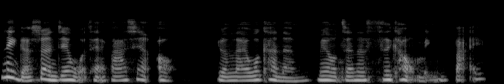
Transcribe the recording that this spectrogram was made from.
那个瞬间，我才发现，哦，原来我可能没有真的思考明白。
